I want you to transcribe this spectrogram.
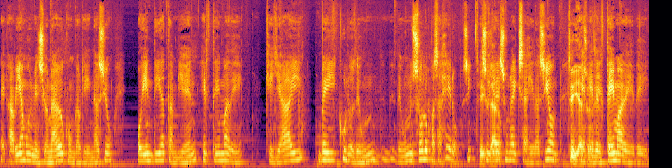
Eh, habíamos mencionado con Gabriel Ignacio hoy en día también el tema de que ya hay vehículos de un, de, un solo pasajero, ¿sí? Eso ya es una exageración en, el tema de, de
